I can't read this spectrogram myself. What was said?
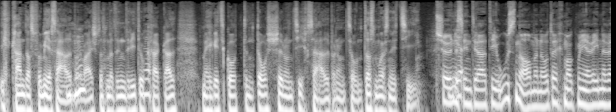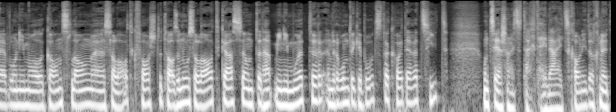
ich kenne das von mir selber, mhm. weißt, dass man den Eindruck ja. hat, gell, man hat jetzt Gott enttäuschen und sich selber und so. Und das muss nicht sein. Das Schöne ja. sind ja die Ausnahmen, oder? Ich mag mich erinnern, wo ich mal ganz lange äh, Salat gefastet habe, also nur Salat gegessen und dann hat meine Mutter einen runden Geburtstag in dieser Zeit. Und zuerst habe ich so gedacht, hey, nein, das kann ich doch nicht.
